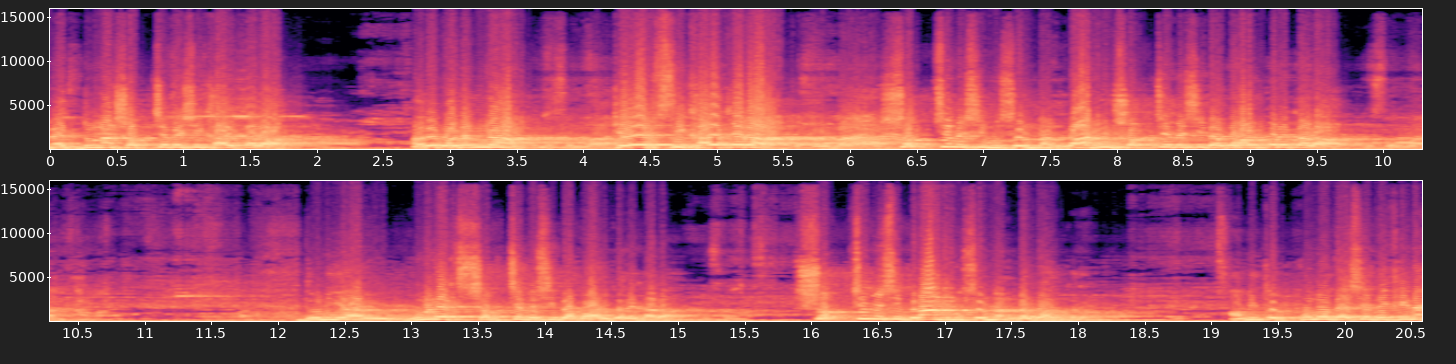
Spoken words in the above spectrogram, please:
ম্যাকডোনা সবচেয়ে বেশি খায় কারা? আরে বলেন না। কেএফসি খায় কারা? সবচেয়ে বেশি মুসলমান। লাডু সবচেয়ে বেশি ব্যবহার করে কারা? দুনিয়ার রুলেক্স সবচেয়ে বেশি ব্যবহার করে কারা? সবচেয়ে বেশি ব্র্যান্ড মুসলমান ব্যবহার করে। আমি তো কোনো দেশে দেখি না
